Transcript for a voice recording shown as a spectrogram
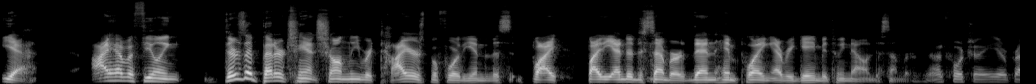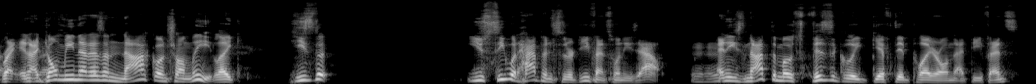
yeah, I have a feeling there's a better chance Sean Lee retires before the end of this by by the end of December than him playing every game between now and December. unfortunately, you're probably Right. And I don't mean that as a knock on Sean Lee. Like he's the you see what happens to their defense when he's out. hmm And he's not the most physically gifted player on that defense.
